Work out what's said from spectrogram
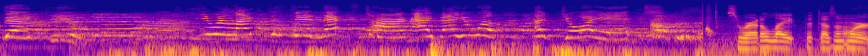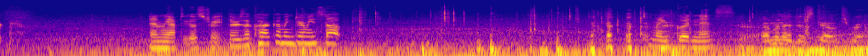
Thank you. You would like to see it next time. I bet you will enjoy it. So we're at a light that doesn't work. And we have to go straight. There's a car coming, Jeremy, stop. My goodness. I'm gonna just go through.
